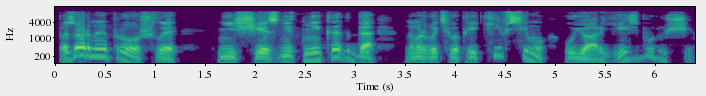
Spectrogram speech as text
Позорное прошлое не исчезнет никогда, но, может быть, вопреки всему, у ЮАР есть будущее.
